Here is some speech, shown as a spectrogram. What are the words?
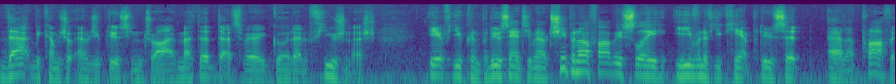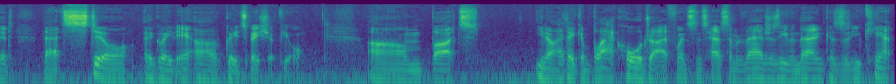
That becomes your energy producing drive method. That's very good and fusionish if you can produce antimatter cheap enough, obviously, even if you can't produce it at a profit, that's still a great uh, great spaceship fuel. Um, but you know, I think a black hole drive, for instance, has some advantages even then because you can't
